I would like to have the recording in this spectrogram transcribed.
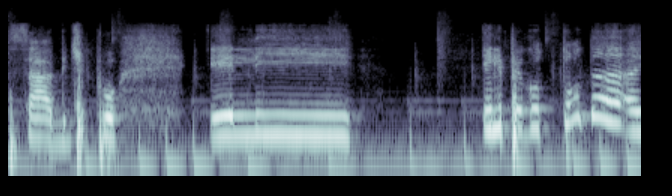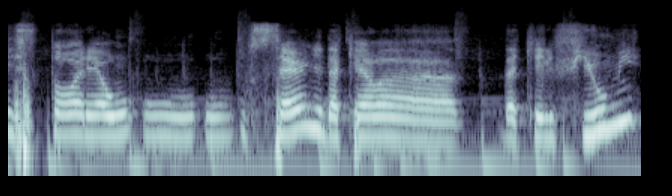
sabe? Tipo, ele ele pegou toda a história, o, o, o cerne daquela daquele filme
